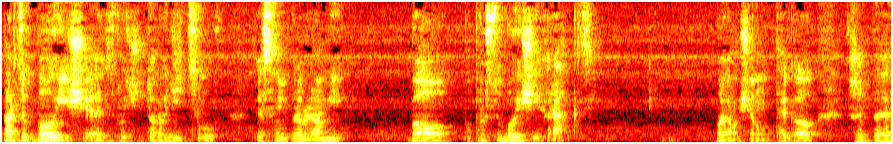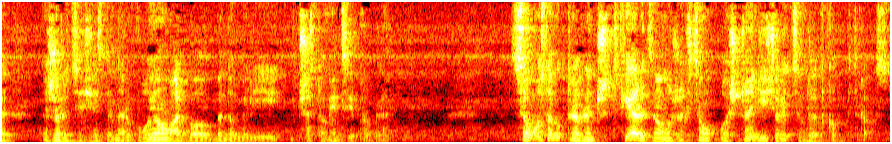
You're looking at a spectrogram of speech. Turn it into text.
bardzo boi się zwrócić do rodziców ze swoimi problemami, bo po prostu boi się ich reakcji. Boją się tego, żeby, że rodzice się zdenerwują albo będą mieli przez to więcej problemów. Są osoby, które wręcz twierdzą, że chcą oszczędzić rodzicom dodatkowych trosk.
